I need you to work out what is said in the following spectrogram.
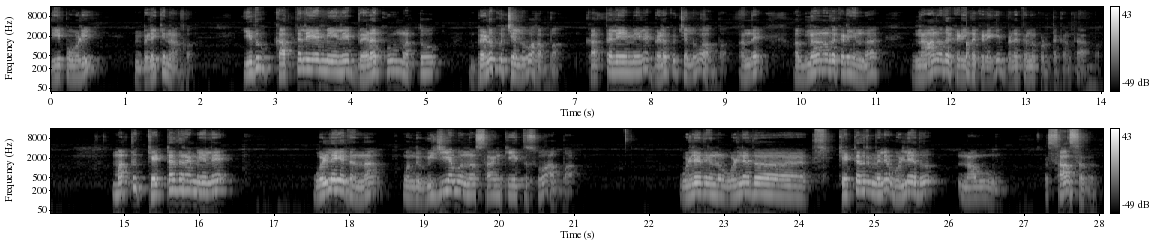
ದೀಪಾವಳಿ ಬೆಳಕಿನ ಹಬ್ಬ. ಇದು ಕತ್ತಲೆಯ ಮೇಲೆ ಬೆಳಕು ಮತ್ತು ಬೆಳಕು ಚೆಲ್ಲುವ ಹಬ್ಬ. ಕತ್ತಲೆಯ ಮೇಲೆ ಬೆಳಕು ಚೆಲ್ಲುವ ಹಬ್ಬ. ಅಂದರೆ ಅಜ್ಞಾನದ ಕಡೆಯಿಂದ ಜ್ಞಾನದ ಕಡೆಯಿಂದ ಕಡೆಗೆ ಬೆಳಕನ್ನು ಕೊಡ್ತಕ್ಕಂಥ ಹಬ್ಬ. ಮತ್ತು ಕೆಟ್ಟದರ ಮೇಲೆ ಒಳ್ಳೆಯದನ್ನು, ಒಂದು ವಿಜಯವನ್ನು ಸಂಕೇತಿಸುವ ಹಬ್ಬ. ಒಳ್ಳೆಯದನ್ನು ಒಳ್ಳೆಯದ, ಕೆಟ್ಟದ್ರ ಮೇಲೆ ಒಳ್ಳೆಯದು ನಾವು ಸಾಧಿಸೋದು.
